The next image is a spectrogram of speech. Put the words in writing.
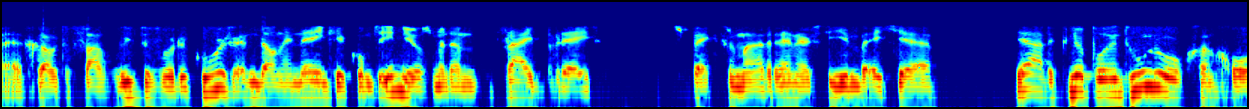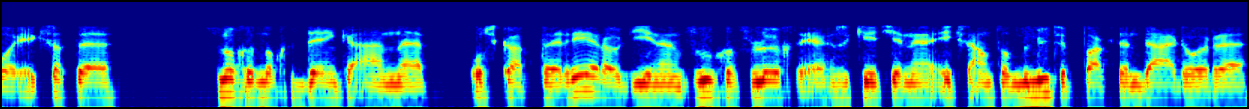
eh, grote favorieten voor de koers. En dan in één keer komt Ineos met een vrij breed spectrum aan renners die een beetje ja, de knuppel in het hoenderhok gaan gooien. Ik zat uh, vanochtend nog te denken aan uh, Oscar Pereiro, die in een vroege vlucht ergens een keertje een x aantal minuten pakt en daardoor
